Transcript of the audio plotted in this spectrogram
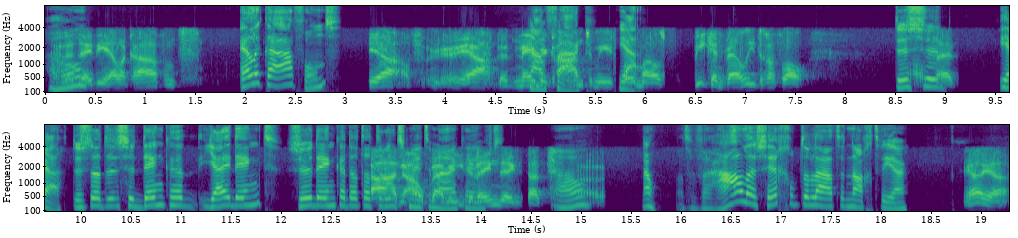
En dat Oh, deed hij elke avond. elke avond? Ja, of, eh, ja dat neem Nou, ik vaak, aan tenminste. ja. Maar als weekend wel in ieder geval. Dus, eh, ja, dus dat ze denken, jij denkt, ze denken dat dat er iets nou, mee te maken iedereen heeft. denkt dat. Oh. Maar, Nou, wat een verhalen zeg op de late nacht weer. Ja, ja.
